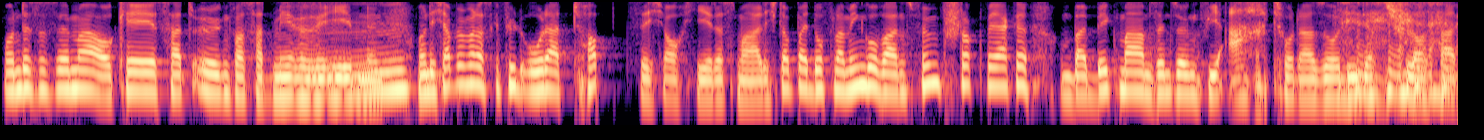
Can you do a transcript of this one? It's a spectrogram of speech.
und es ist immer, okay, es hat irgendwas, hat mehrere Mhm. Ebenen. Und ich habe immer das Gefühl, Oda toppt sich auch jedes Mal. Ich glaube, bei Doflamingo waren es fünf Stockwerke und bei Big Mom sind es irgendwie acht oder so, die das Schloss hat.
